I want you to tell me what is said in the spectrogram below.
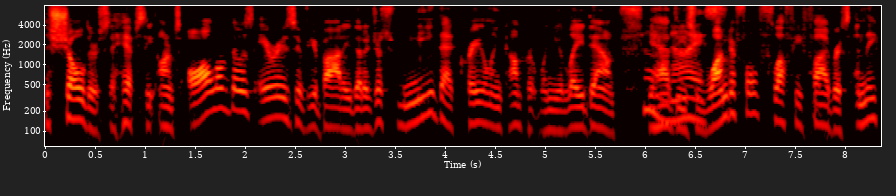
the shoulders, the hips, the arms, all of those areas of your body that are just need that cradling comfort when you lay down. you have nice. these wonderful fluffy fibers and they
